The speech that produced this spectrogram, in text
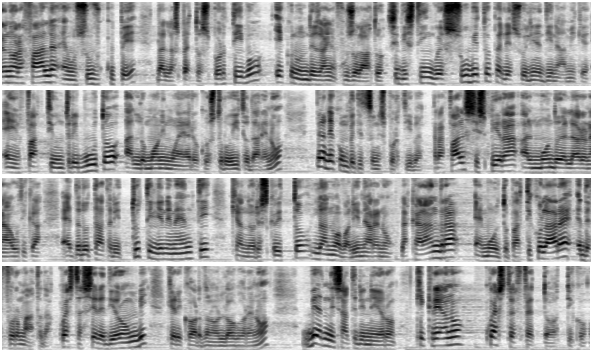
Renault Rafale è un SUV coupé dall'aspetto sportivo e con un design affusolato. Si distingue subito per le sue linee dinamiche. È infatti un tributo all'omonimo aereo costruito da Renault per le competizioni sportive. Rafale si ispira al mondo dell'aeronautica ed è dotata di tutti gli elementi che hanno riscritto la nuova linea Renault. La calandra è molto particolare ed è formata da questa serie di rombi che ricordano il logo Renault verniciati di nero che creano questo effetto ottico.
